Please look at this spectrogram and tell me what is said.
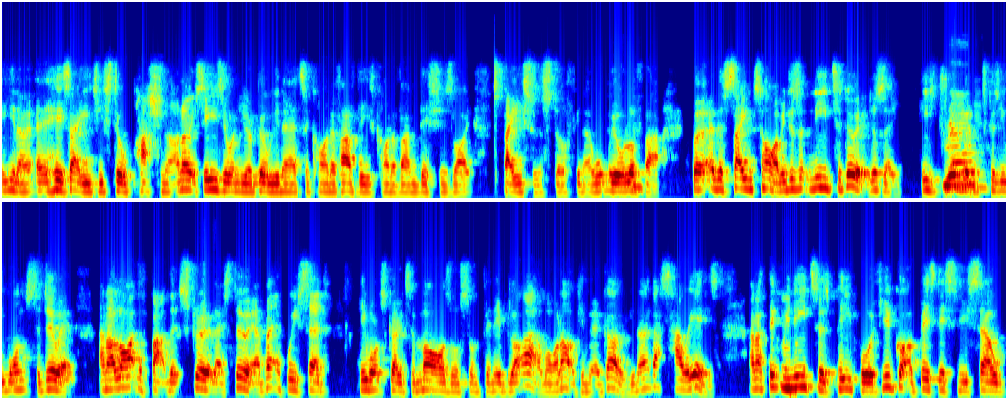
you know, at his age, he's still passionate. I know it's easy when you're a billionaire to kind of have these kind of ambitions like space and stuff. You know, we all love mm. that. But at the same time, he doesn't need to do it, does he? He's driven because no. he wants to do it. And I like the fact that screw it, let's do it. I bet if we said he wants to go to Mars or something, he'd be like, ah, well, why not? Give it a go. You know, that's how he is. And I think we mm. need to, as people, if you've got a business and you sell,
